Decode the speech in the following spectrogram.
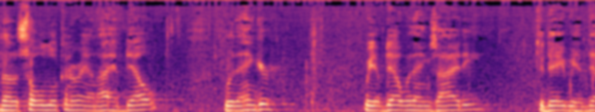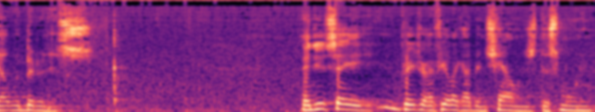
Not a soul looking around. I have dealt with anger. We have dealt with anxiety. Today we have dealt with bitterness. And you say, Preacher, I feel like I've been challenged this morning.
